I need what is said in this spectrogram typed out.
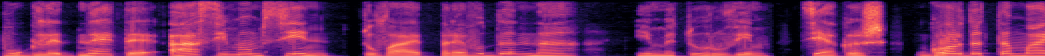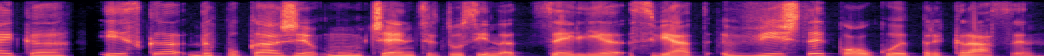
Погледнете, аз имам син. Това е превода на името Ровим. Сякаш гордата майка иска да покаже момченцето си на целия свят. Вижте колко е прекрасен.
